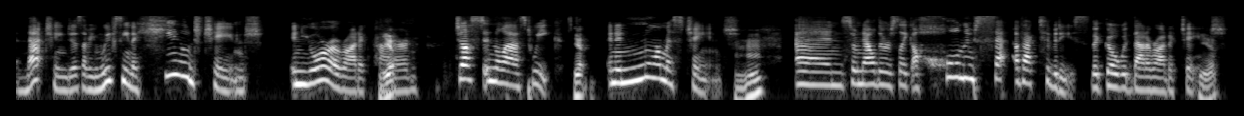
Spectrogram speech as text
and that changes i mean we've seen a huge change in your erotic Yep. pattern just in the last week Yep. an enormous change hmm and so now there's like a whole new set of activities that go with that erotic change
